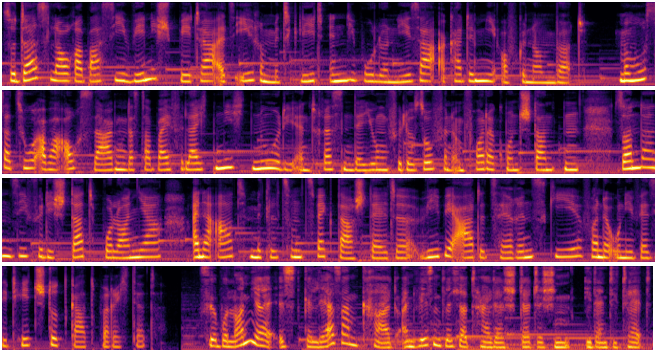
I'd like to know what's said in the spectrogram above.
sodass Laura Bassi wenig später als Ehrenmitglied in die Bologneser Akademie aufgenommen wird. Man muss dazu aber auch sagen, dass dabei vielleicht nicht nur die Interessen der jungen Philosophin im Vordergrund standen, sondern sie für die Stadt Bologna eine Art Mittel zum Zweck darstellte, wie Beate Zerinski von der Universität Stuttgart berichtet. Für Bologna ist Gelehrsamkeit ein wesentlicher Teil der städtischen Identität.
